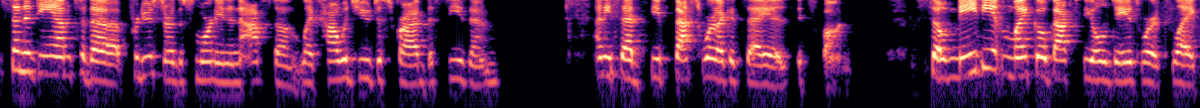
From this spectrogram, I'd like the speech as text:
send a DM to the producer this morning and asked him, like, how would you describe the season? And he said the best word I could say is it's fun. So maybe it might go back to the old days where it's like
